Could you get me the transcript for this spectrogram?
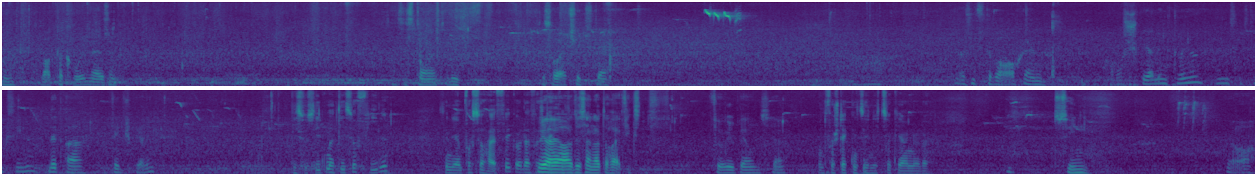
Hm, lauter Kohlemeisen. Das ist da natürlich das häufigste. Da sitzt aber auch ein Haussperling drinnen, wenn ich es richtig gesehen habe. Nicht ein Fettsperling. Wieso sieht man die so viel? Sind die einfach so häufig oder Ja, ja, das sind auch der häufigsten Vögel bei uns. Ja. Und verstecken sich nicht so gern? Oder? Sind ja,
